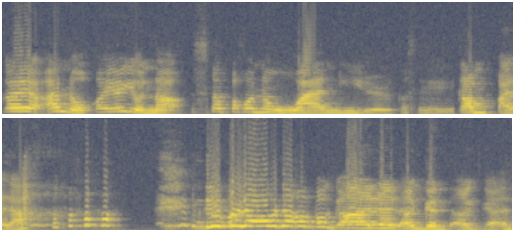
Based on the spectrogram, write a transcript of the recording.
Kaya ano, kaya yun, na stop ako ng one year kasi camp pala. Hindi pala ako nakapag-aral agad-agad.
